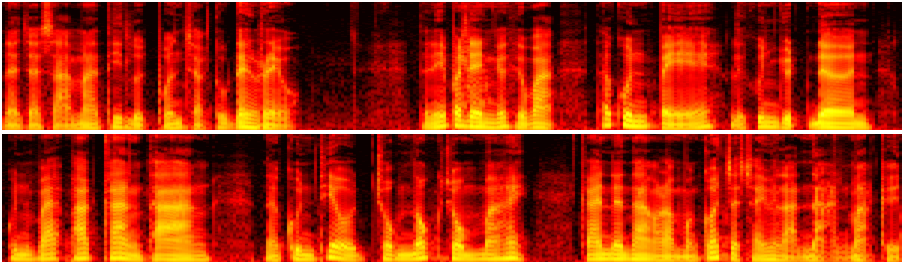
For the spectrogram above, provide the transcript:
นะจะสามารถที่หลุดพ้นจากทุกข์ได้เร็ว แต่นี้ประเด็นก็คือว่า ถ้าคุณเป๋หรือคุณหยุดเดิน คุณแวะพักข้างทางนะคุณเที่ยวชมนกชมไม้ การเดินทางของเรามันก็จะใช้เวลานานมากขึ้น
